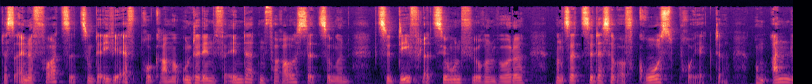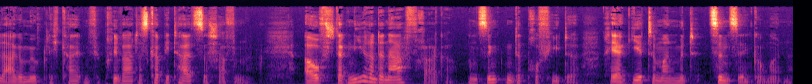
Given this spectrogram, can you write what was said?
dass eine Fortsetzung der IWF-Programme unter den veränderten Voraussetzungen zu Deflation führen würde und setzte deshalb auf Großprojekte, um Anlagemöglichkeiten für privates Kapital zu schaffen. Auf stagnierende Nachfrage und sinkende Profite reagierte man mit Zinssenkungen.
